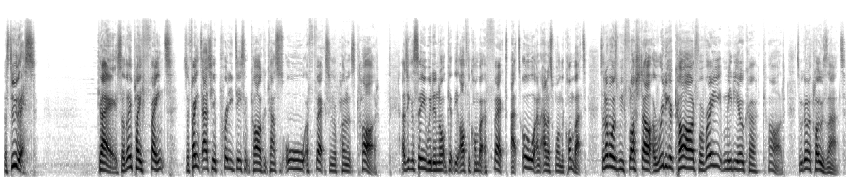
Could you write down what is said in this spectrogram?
Let's do this. Okay, so they play Feint. So Feint's actually a pretty decent card. It cancels all effects on your opponent's card. As you can see, we did not get the after combat effect at all, and Alice won the combat. So in other words, we flushed out a really good card for a very mediocre card. So we're going to close that.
